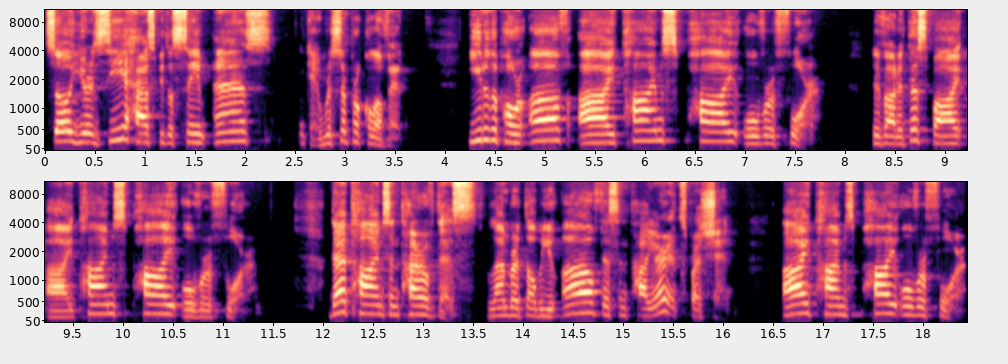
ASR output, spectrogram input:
So your z has to be the same as, okay, reciprocal of it. e to the power of i times pi over 4 divided this by i times pi over 4. That times entire of this, Lambert W of this entire expression, i times pi over 4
